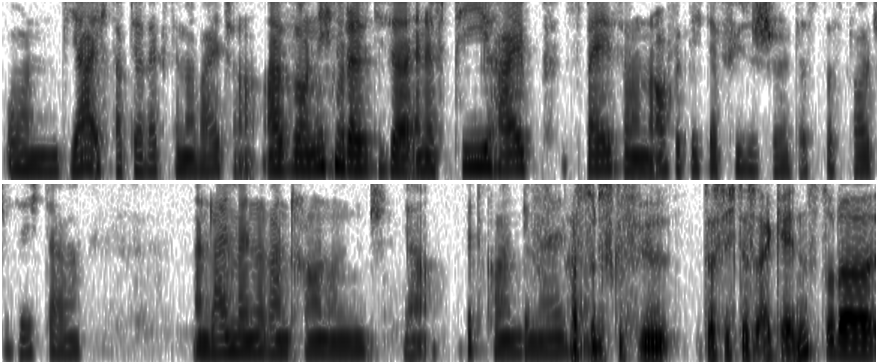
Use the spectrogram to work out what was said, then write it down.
Und ja, ich glaube, der wächst immer weiter. Also, nicht nur der dieser NFT-Hype-Space, sondern auch wirklich der physische, dass dass Leute sich da an Leinwände rantrauen und ja, Bitcoin-Gemälde Hast du das Gefühl, dass sich das ergänzt oder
